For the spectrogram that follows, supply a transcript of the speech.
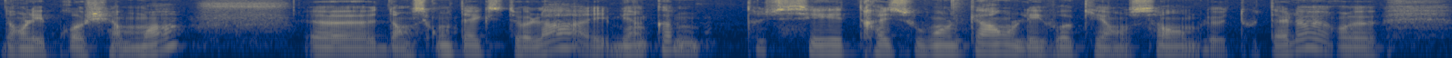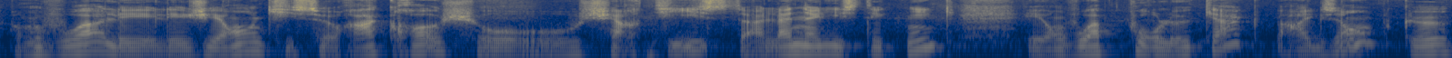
dans les prochains mois. Dans ce contexte-là, eh bien, comme c'est très souvent le cas, on l'évoquait ensemble tout à l'heure, on voit les, gérants qui se raccrochent aux chartistes, à l'analyse technique, et on voit pour le CAC, par exemple, que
